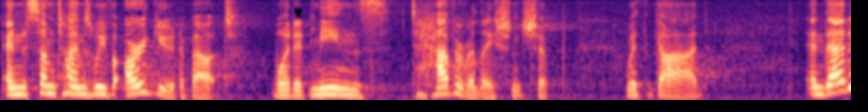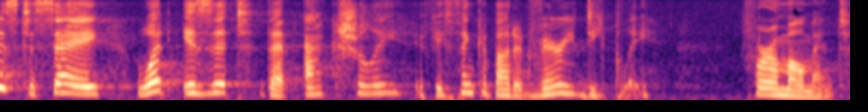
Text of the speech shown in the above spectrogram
And sometimes we've argued about what it means to have a relationship with God. And that is to say, what is it that actually, if you think about it very deeply for a moment,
